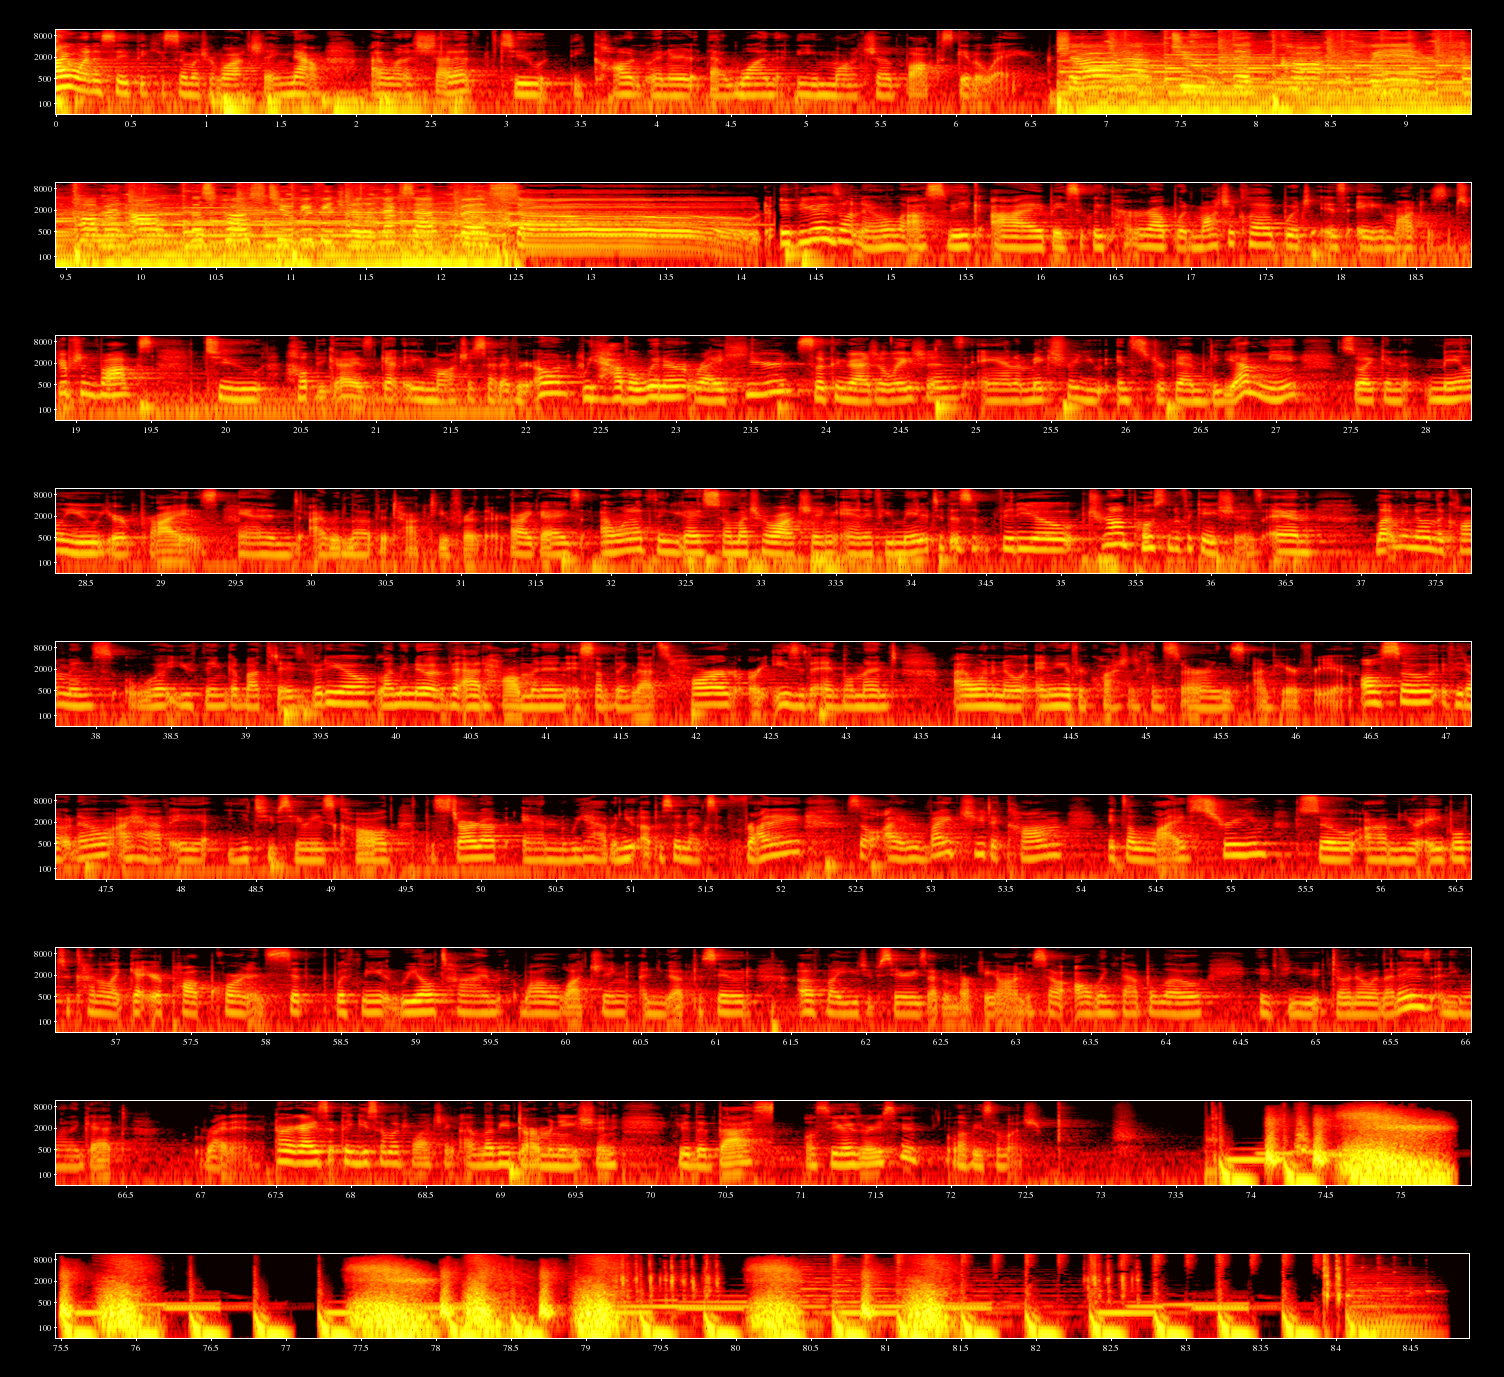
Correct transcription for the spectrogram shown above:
I want to say thank you so much for watching. Now, I want to shout out to the comment winner that won the matcha box giveaway. Shout out to the comment winner. Comment on this post to be featured in the next episode. If you guys don't know, last week I basically partnered up with Matcha Club, which is a matcha subscription box to help you guys get a matcha set of your own. We have a winner right here, so congratulations and make sure you Instagram DM me so I can mail you your prize and I would love to talk to you further. All right guys, I want to thank you guys so much for watching and if you made it to this video, turn on post notifications and Let me know in the comments what you think about today's video. Let me know if ad hominem is something that's hard or easy to implement. I want to know any of your questions, concerns. I'm here for you. Also, if you don't know, I have a YouTube series called The Startup, and we have a new episode next Friday. So I invite you to come. It's a live stream, so um, you're able to kind of like get your popcorn and sit with me real time while watching a new episode of my YouTube series I've been working on. So I'll link that below if you don't know what that is and you want to get right in. All right, guys, thank you so much for watching. I love you, Dharma Nation. You're the best. I'll see you guys very soon. Love you so much.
